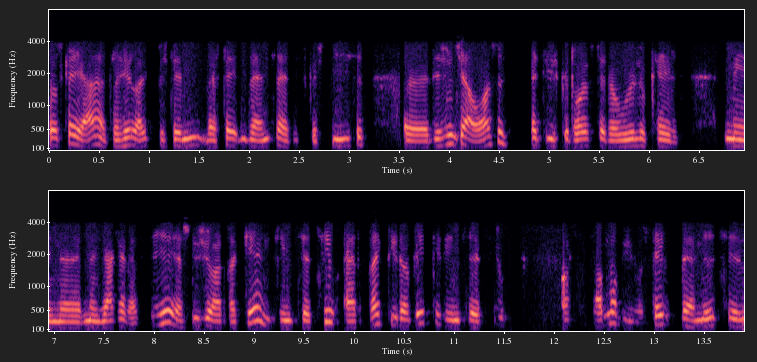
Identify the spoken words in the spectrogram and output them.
Så skal jeg altså heller ikke bestemme, hvad statens ansatte skal spise. Øh, det synes jeg også, at de skal drøfte derude lokalt. Men, øh, men jeg kan da sige, at jeg synes jo, at regeringens initiativ er et rigtigt og vigtigt initiativ. Og så må vi jo selv være med til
